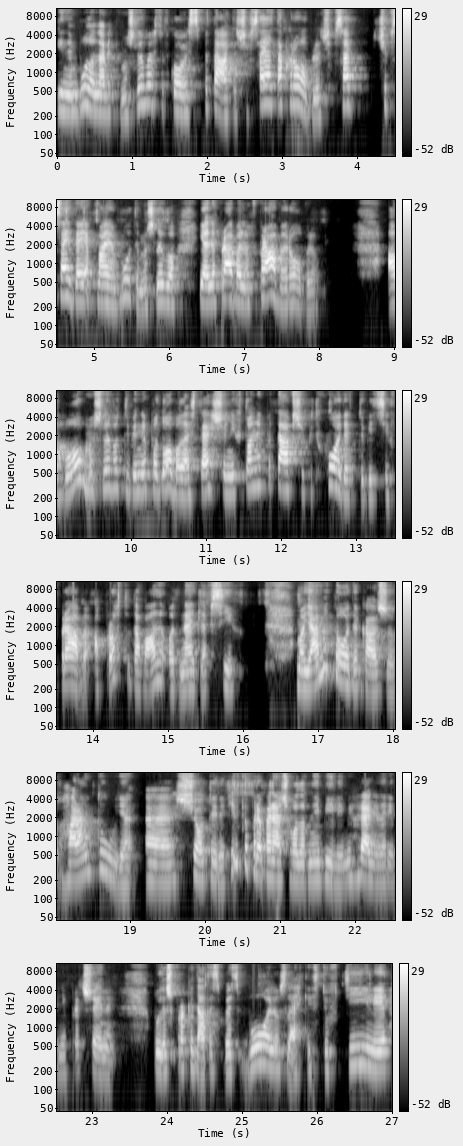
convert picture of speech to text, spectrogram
і не було навіть можливості в когось спитати, чи все я так роблю, чи все, чи все йде як має бути. Можливо, я неправильно вправи роблю. Або, можливо, тобі не подобалось те, що ніхто не питав, чи підходять тобі ці вправи, а просто давали одне для всіх. Моя методика ж гарантує, е, що ти не тільки прибереш головний біль і мігрені на рівні причини, будеш прокидатись без болю, з легкістю в тілі, е,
